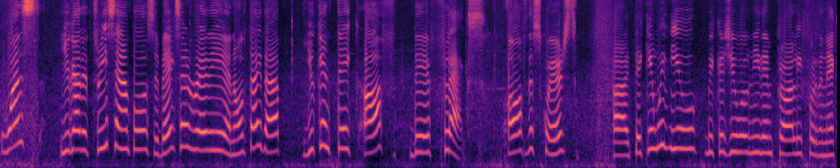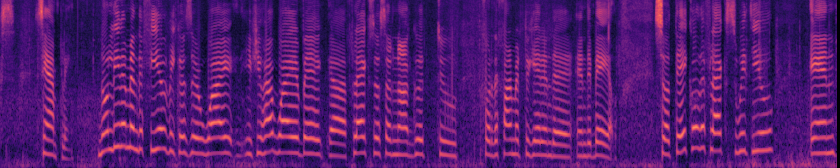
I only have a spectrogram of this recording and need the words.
Once you got the three samples, the bags are ready and all tied up, you can take off the flags off the squares uh, take them with you because you will need them probably for the next sampling. Don't leave them in the field because they're wire. If you have wire bag uh, flags, those are not good to for the farmer to get in the in the bale. So take all the flags with you and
